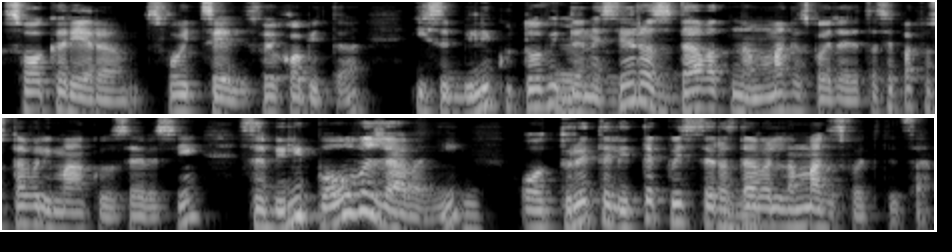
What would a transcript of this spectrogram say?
своя кариера, свои цели, свои хобита и са били готови mm-hmm. да не се раздават на мак за своите деца, все пак са оставали малко за себе си, са били по-уважавани от родителите, които са се раздавали на мак за своите деца.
